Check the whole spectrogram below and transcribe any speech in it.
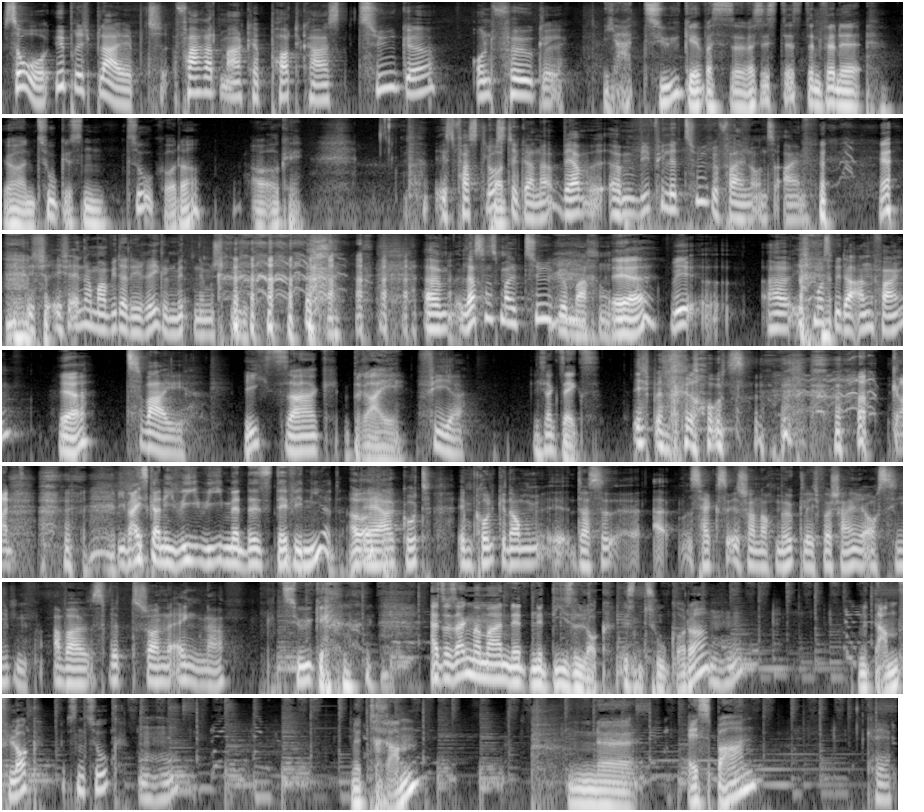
So, übrig bleibt Fahrradmarke, Podcast, Züge und Vögel. Ja, Züge, was, was ist das denn für eine. Ja, ein Zug ist ein Zug, oder? Oh, okay. Ist fast lustiger, ne? Wer, ähm, wie viele Züge fallen uns ein? Ich, ich ändere mal wieder die Regeln mitten im Spiel. ähm, lass uns mal Züge machen. Ja, Wie, äh, ich muss wieder anfangen. ja. Zwei, Ich sag drei. vier. Ich sag sechs. Ich bin raus. Gott. Ich weiß gar nicht, wie, wie man das definiert. Okay. Ja, gut. Im Grunde genommen, äh, das, äh, sechs ist schon noch möglich, wahrscheinlich auch sieben. Aber es wird schon eng, ne? Züge. Also sagen wir mal, eine, eine Diesellok ist ein Zug, oder? Eine Dampflok ist ein Zug. Eine Tram. Eine S-Bahn. Okay.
